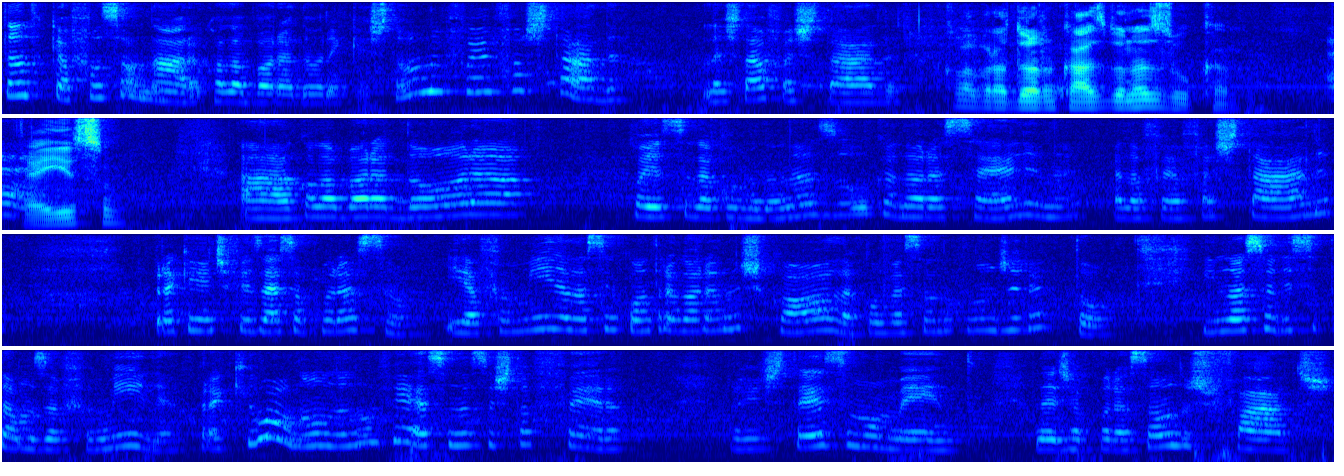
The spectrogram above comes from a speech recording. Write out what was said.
Tanto que a funcionária, a colaboradora em questão, não foi afastada. Ela está afastada. Colaboradora, no caso, Dona Zuca. É, é isso? A colaboradora, conhecida como Dona Zuca, Dora Célia, né? Ela foi afastada para que a gente fizesse a apuração. E a família ela se encontra agora na escola, conversando com o diretor. E nós solicitamos à família para que o aluno não viesse na sexta-feira, para a gente ter esse momento né, de apuração dos fatos,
